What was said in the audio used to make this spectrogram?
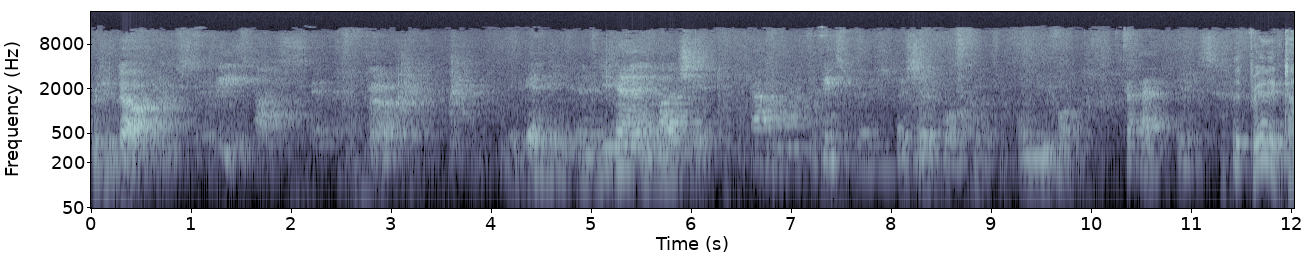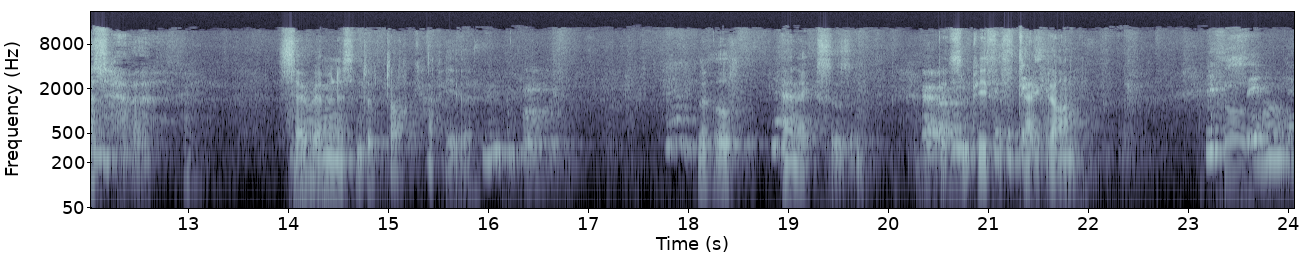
Pretty dark. You get uh, dinner and lunch here, Ah, right. The feast room. special for her, only for, For her. yes. It really does have a so reminiscent of Topkapi, the little annexes and bits and pieces tagged on. This is in uh,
